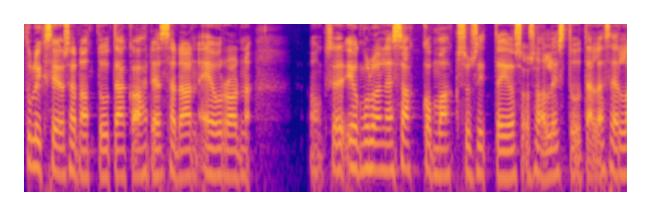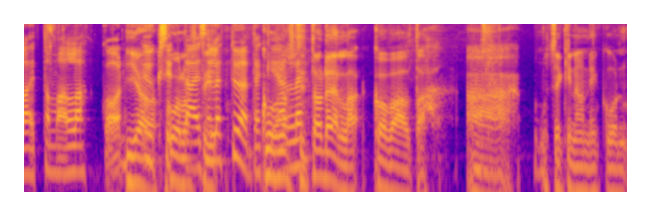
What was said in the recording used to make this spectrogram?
tuliko se jo sanottu tämä 200 euron onko se jonkunlainen sakkomaksu sitten, jos osallistuu tällaiseen laittomaan lakkoon Joo, yksittäiselle kuulosti, työntekijälle? Kuulosti todella kovalta. Mutta sekin on niin kuin,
